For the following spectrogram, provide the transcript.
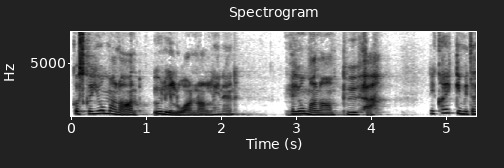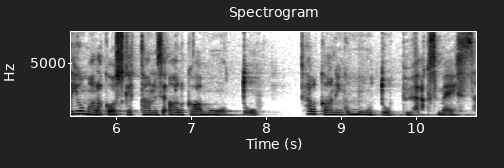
koska Jumala on yliluonnollinen ja Jumala on pyhä, niin kaikki mitä Jumala koskettaa, niin se alkaa muuttuu. Se alkaa niin kuin muuttua pyhäksi meissä.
